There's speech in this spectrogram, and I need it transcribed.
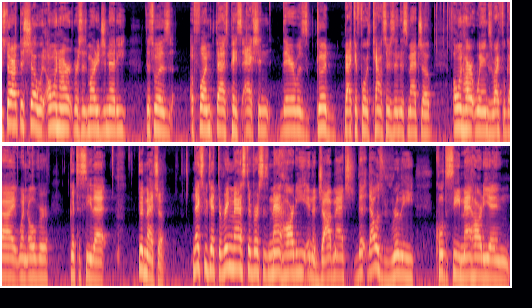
We start out this show with Owen Hart versus Marty Jannetty. This was a fun, fast paced action. There was good back and forth counters in this matchup. Owen Hart wins. Rifle Guy went over. Good to see that. Good matchup. Next, we get the Ringmaster versus Matt Hardy in a job match. Th- that was really cool to see Matt Hardy and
